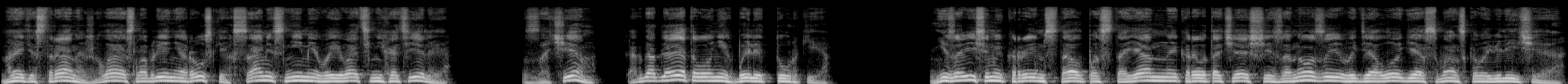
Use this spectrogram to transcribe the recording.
Но эти страны, желая ослабления русских, сами с ними воевать не хотели. Зачем, когда для этого у них были турки? Независимый Крым стал постоянной кровоточащей занозой в идеологии османского величия.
